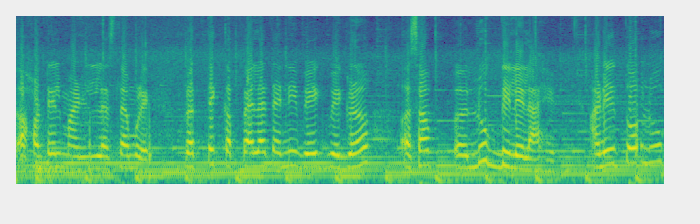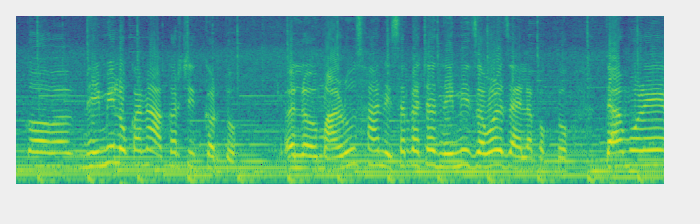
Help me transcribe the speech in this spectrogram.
हॉटेल मांडलेलं असल्यामुळे प्रत्येक कप्प्याला त्यांनी वेगवेगळं असा लुक दिलेला आहे. आणि तो लुक नेहमी लोकांना आकर्षित करतो. ल- माणूस हा निसर्गाच्या नेहमी जवळ जायला बघतो. त्यामुळे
